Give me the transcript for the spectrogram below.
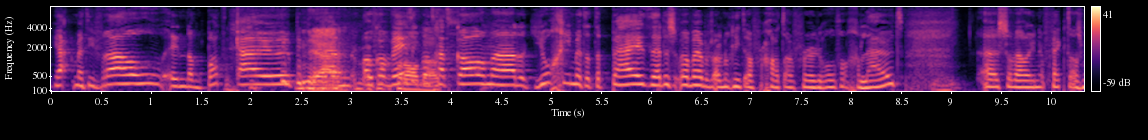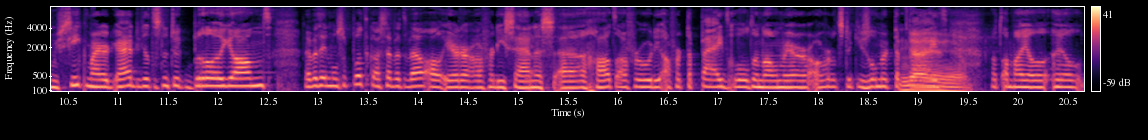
Ja, met die vrouw in dat badkuip. Ja, en ook al weet ik wat dat. gaat komen, dat jochie met dat tapijt. Hè, dus we hebben het ook nog niet over gehad, over de rol van geluid. Eh, zowel in effecten als muziek. Maar ja, dat is natuurlijk briljant. We hebben het in onze podcast hebben we het wel al eerder over die scènes eh, gehad. Over hoe die over het tapijt rolt en dan weer over dat stukje zonder tapijt. Ja. Wat allemaal heel, heel,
